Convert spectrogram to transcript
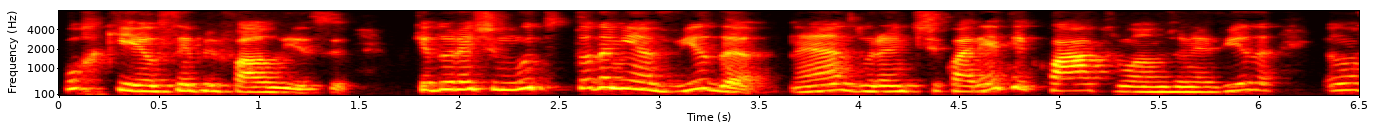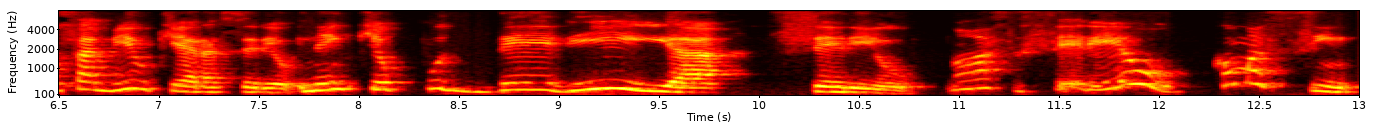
Por que eu sempre falo isso? Que durante muito, toda a minha vida, né, durante 44 anos da minha vida, eu não sabia o que era ser eu, nem que eu poderia ser eu. Nossa, ser eu? Como assim?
